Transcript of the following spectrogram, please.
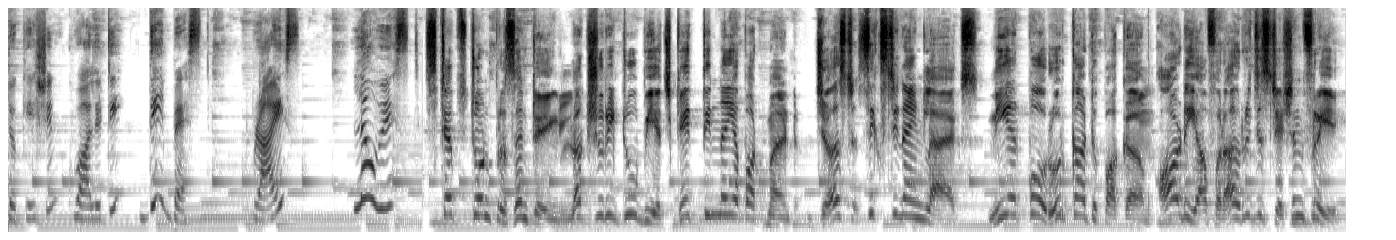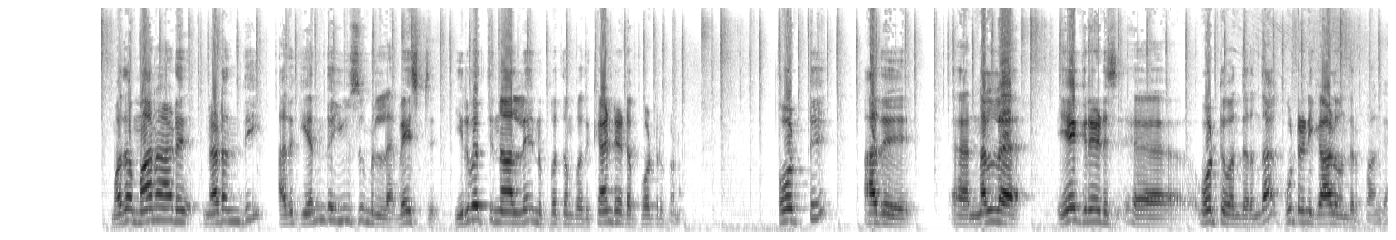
Location, quality, the best. Price, lowest. Stepstone presenting luxury 2 BHK Thinnai apartment just 69 lakhs near Porur Katupakam. Audi offer registration free. முத மாநாடு நடந்து அதுக்கு எந்த யூஸும் இல்லை waste இருபத்தி நாலுல முப்பத்தொம்பது கேண்டிடேட்டை போட்டிருக்கணும் போட்டு அது நல்ல ஏ கிரேடு ஓட்டு வந்திருந்தா கூட்டணிக்கு ஆள் வந்திருப்பாங்க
